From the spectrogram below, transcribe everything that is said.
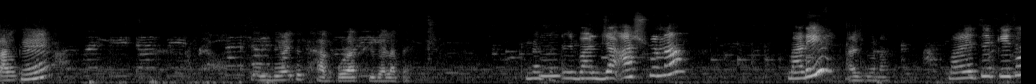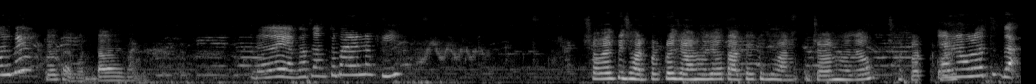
কালকে? দিদিবাড়িতে থাকব রাত্রিবেলাতে। আসব না? বাড়ি? আসব না। বাড়িতে কে থাকবে? কেউ থাকব না দাদা থাকবে। দাদা একা থাকতে পারে নাকি? সবাই একটু ঝটপট করে জয়েন হয়ে যাও তাতে একটু জয়েন হয়ে যাও ঝটপট কেন করে ওরা তো দা-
